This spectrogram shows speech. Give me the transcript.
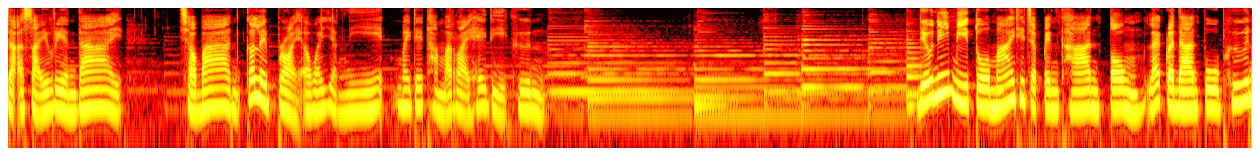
จะอาศัยเรียนได้ ชาวบ้านก็เลยปล่อยเอาไว้อย่างนี้ไม่ได้ทำอะไรให้ดีขึ้น เดี๋ยวนี้มีตัวไม้ที่จะเป็นคานตรงและกระดานปูพื้น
